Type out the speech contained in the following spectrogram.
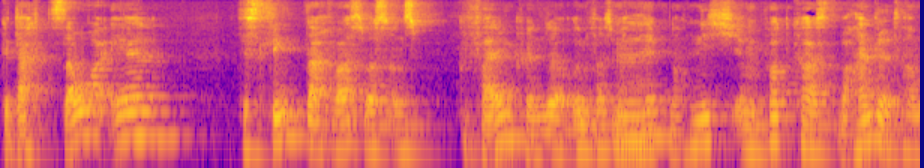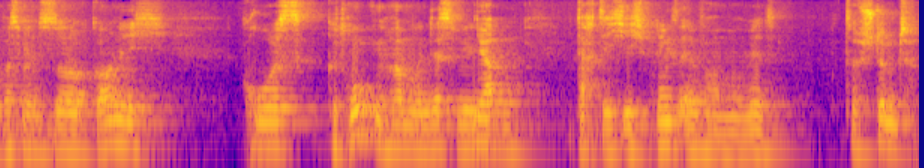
gedacht, Sauer Ale, das klingt nach was, was uns gefallen könnte und was wir halt noch nicht im Podcast behandelt haben, was wir so noch gar nicht groß getrunken haben. Und deswegen Ja. dachte ich, ich bring's einfach mal mit. Das stimmt.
